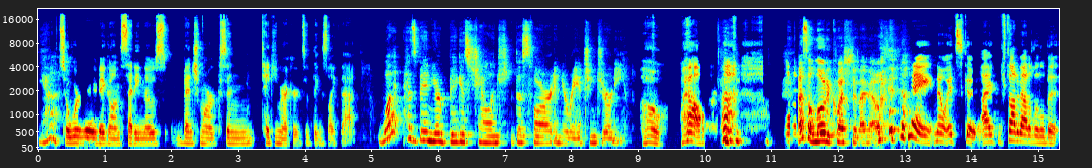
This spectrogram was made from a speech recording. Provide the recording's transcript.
Yeah. So we're very big on setting those benchmarks and taking records and things like that. What has been your biggest challenge this far in your ranching journey? Oh, That's a loaded question, I know. okay, no, it's good. I've thought about a little bit.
